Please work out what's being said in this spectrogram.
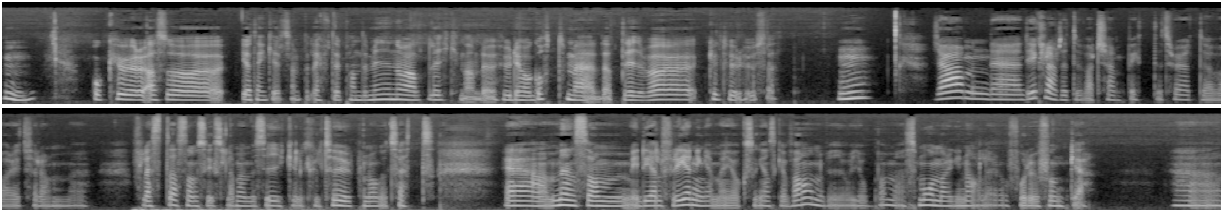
Mm. Och hur, alltså, jag tänker till exempel efter pandemin och allt liknande, hur det har gått med att driva Kulturhuset. Mm. Ja, men det, det är klart att det har varit kämpigt. Det tror jag att det har varit för de eh, flesta som sysslar med musik eller kultur på något sätt. Eh, Men som ideell förening är man ju också ganska van vid att jobba med små marginaler och få det att funka. Eh,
